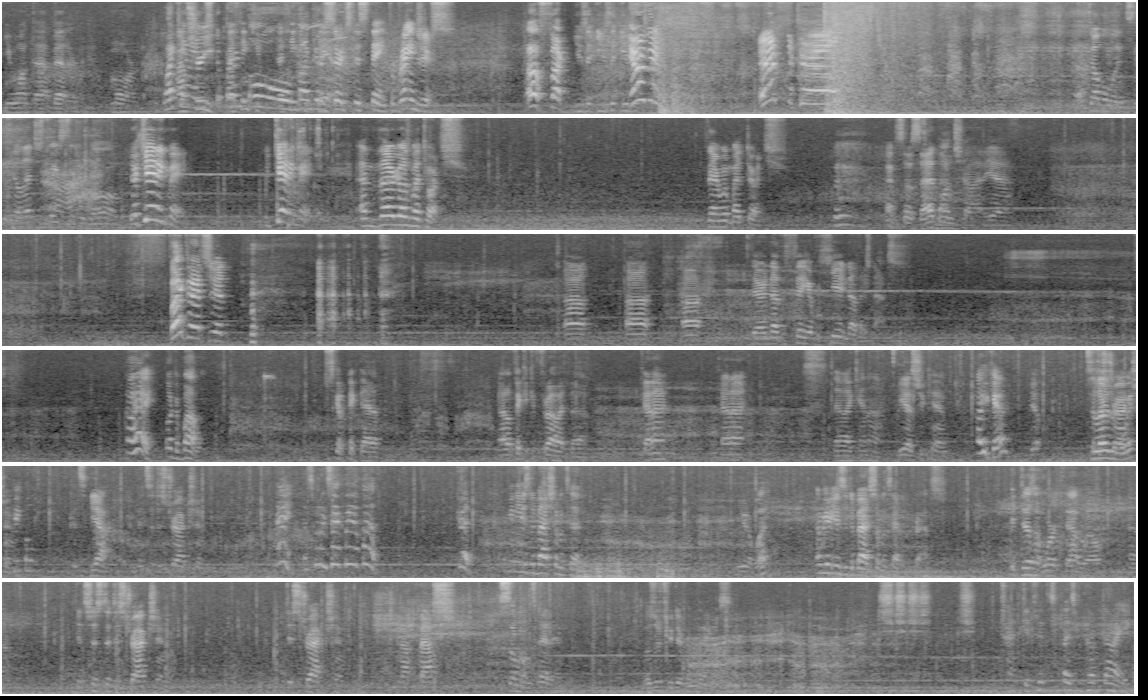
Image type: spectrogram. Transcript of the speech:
You want that better. More. Why can't I'm sure I use you- the I think you- I think I'm gonna search this thing for brain juice? Oh fuck! Use it, use it, use Use it. it! It's the girl! Double instant kill. That just wasted your bomb. You're kidding me! You're kidding me! And there goes my torch. There went my torch. I'm so sad. One shot, yeah. Fuck that shit! uh, uh, uh, is there another thing over here? No, there's not. Oh, hey, look, a bottle. Just gonna pick that up. I don't think I can throw it, though. Can I? Can I? No, I cannot. Yes, you can. Oh, you can? Yep. It's To a distraction. people? It's yeah. It's a distraction. Hey, that's what exactly I thought. Good. I'm gonna use it to bash someone's head. You know what? I'm gonna use it to bash someone's head in craps. It doesn't work that well. No. It's just a distraction. Distraction. Not bash someone's head in. Those are two different things. get through this place without dying.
